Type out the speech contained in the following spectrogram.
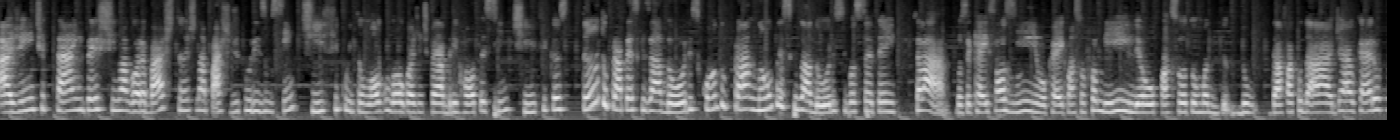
A gente está investindo agora bastante na parte de turismo científico, então então, logo, logo a gente vai abrir rotas científicas, tanto para pesquisadores quanto para não pesquisadores. Se você tem, sei lá, você quer ir sozinho, ou quer ir com a sua família, ou com a sua turma do, do, da faculdade. Ah, eu quero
